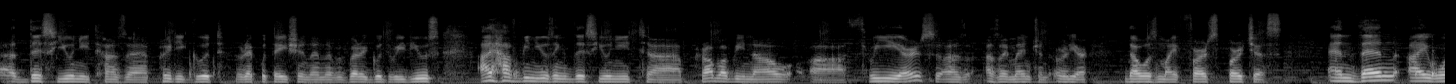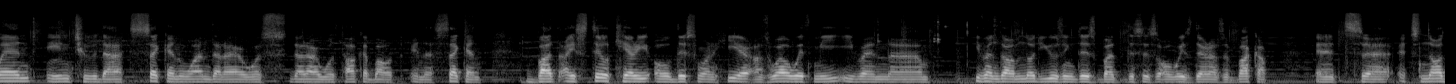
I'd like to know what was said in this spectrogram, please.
uh, this unit has a pretty good reputation and very good reviews. I have been using this unit uh, probably now uh, three years. As, as I mentioned earlier that was my first purchase and then I went into that second one that I was that I will talk about in a second. But I still carry all this one here as well with me even um, even though I'm not using this but this is always there as a backup. It's uh, it's not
